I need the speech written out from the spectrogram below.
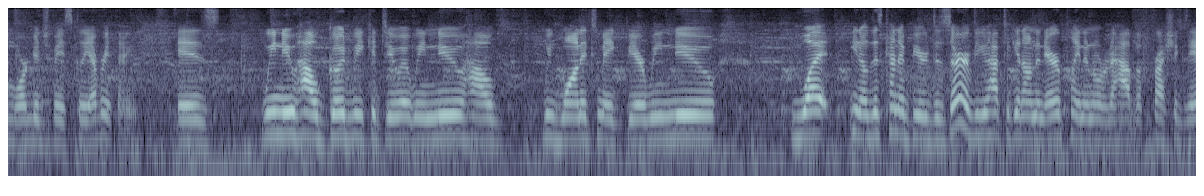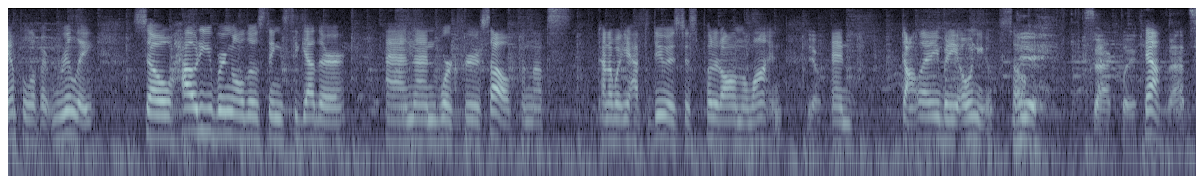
mortgage basically everything. Is we knew how good we could do it. We knew how we wanted to make beer. We knew what you know this kind of beer deserved. You have to get on an airplane in order to have a fresh example of it, really. So how do you bring all those things together and then work for yourself? And that's kind of what you have to do is just put it all on the line and don't let anybody own you. So Yeah, exactly. Yeah. That's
